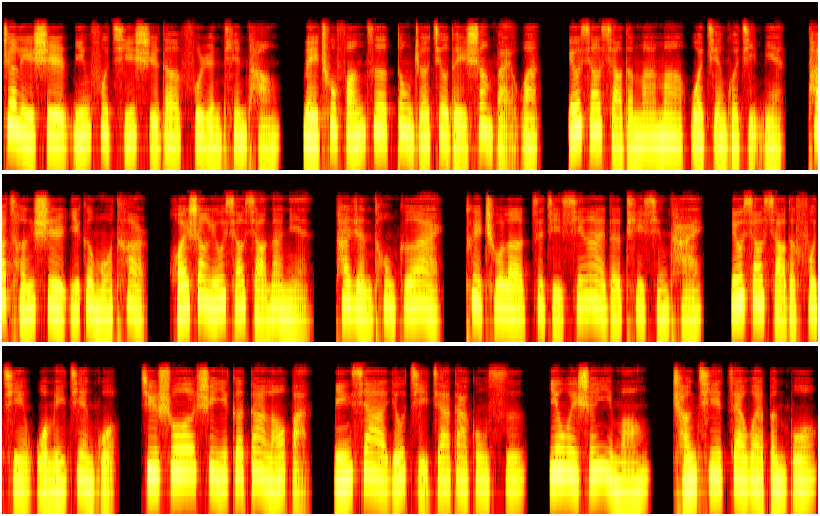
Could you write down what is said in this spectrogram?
这里是名副其实的富人天堂，每处房子动辄就得上百万。刘小小的妈妈，我见过几面，她曾是一个模特儿。怀上刘小小那年，她忍痛割爱，退出了自己心爱的 T 型台。刘小小的父亲我没见过，据说是一个大老板，名下有几家大公司，因为生意忙，长期在外奔波，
